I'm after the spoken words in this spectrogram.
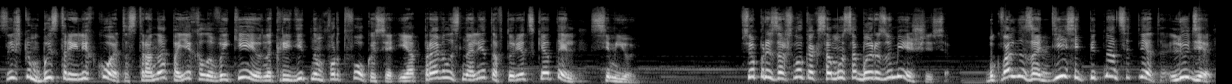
Слишком быстро и легко эта страна поехала в Икею на кредитном Форд Фокусе и отправилась на лето в турецкий отель с семьей. Все произошло как само собой разумеющееся. Буквально за 10-15 лет люди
